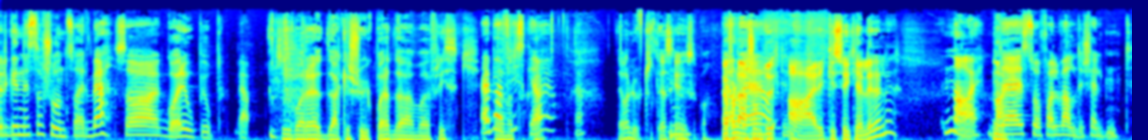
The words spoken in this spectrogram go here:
organisasjonsarbeid, så går det opp i opp. Ja. Så du, bare, du er ikke sjuk bare, du er bare frisk? Jeg er bare frisk, ja. ja, ja. Det var lurt. Det skal jeg huske på. Ja, For det er sånn du er ikke syk heller, eller? Nei, Nei. det er i så fall veldig sjeldent.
